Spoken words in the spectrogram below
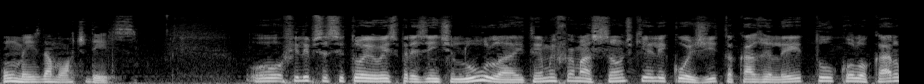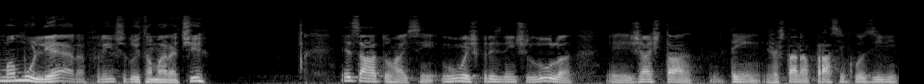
um mês da morte deles. O Felipe, você citou o ex-presidente Lula e tem uma informação de que ele cogita, caso eleito, colocar uma mulher à frente do Itamaraty? Exato, Raíssen. O ex-presidente Lula eh, já, está, tem, já está na praça, inclusive,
